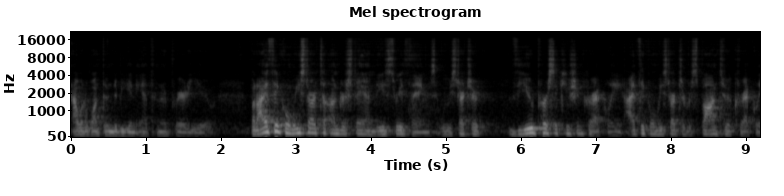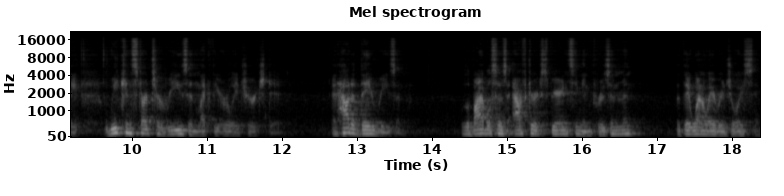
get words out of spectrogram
I would want them to be an anthem and a prayer to you. But I think when we start to understand these three things, when we start to view persecution correctly, I think when we start to respond to it correctly, we can start to reason like the early church did. And how did they reason? Well, the Bible says after experiencing imprisonment, that they went away rejoicing.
